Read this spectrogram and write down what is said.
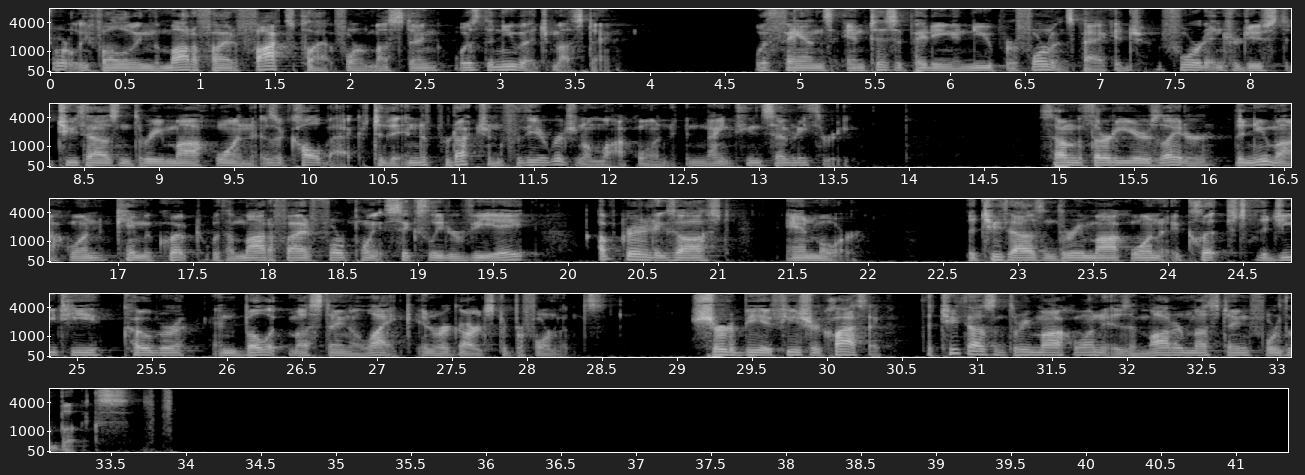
Shortly following the modified Fox platform Mustang was the New Edge Mustang. With fans anticipating a new performance package, Ford introduced the 2003 Mach 1 as a callback to the end of production for the original Mach 1 in 1973. Some 30 years later, the new Mach 1 came equipped with a modified 4.6 liter V8, upgraded exhaust, and more. The 2003 Mach 1 eclipsed the GT, Cobra, and Bullitt Mustang alike in regards to performance. Sure to be a future classic, the 2003 Mach 1 is a modern Mustang for the books.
